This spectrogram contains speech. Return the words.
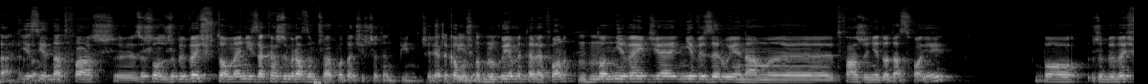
tak, jest jedna twarz. y, Zresztą, żeby wejść w to menu, za każdym razem trzeba podać jeszcze ten PIN. Czyli Jeszcze jak komuś PIN, mhm. odblokujemy telefon, Mhm. to on nie wejdzie, nie wyzeruje nam y, twarzy, nie doda swojej, bo żeby wejść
